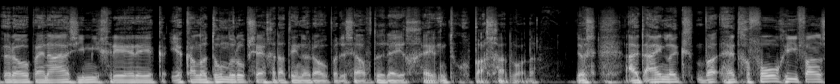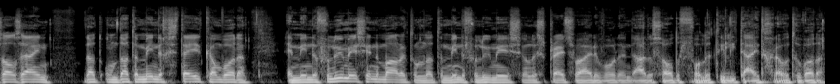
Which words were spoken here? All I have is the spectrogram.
Europa en Azië migreren. Je, je kan er donder op zeggen dat in Europa dezelfde regelgeving toegepast gaat worden. Dus uiteindelijk, het gevolg hiervan zal zijn dat omdat er minder gesteed kan worden en minder volume is in de markt, omdat er minder volume is, zullen spreads wijder worden en daardoor zal de volatiliteit groter worden.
